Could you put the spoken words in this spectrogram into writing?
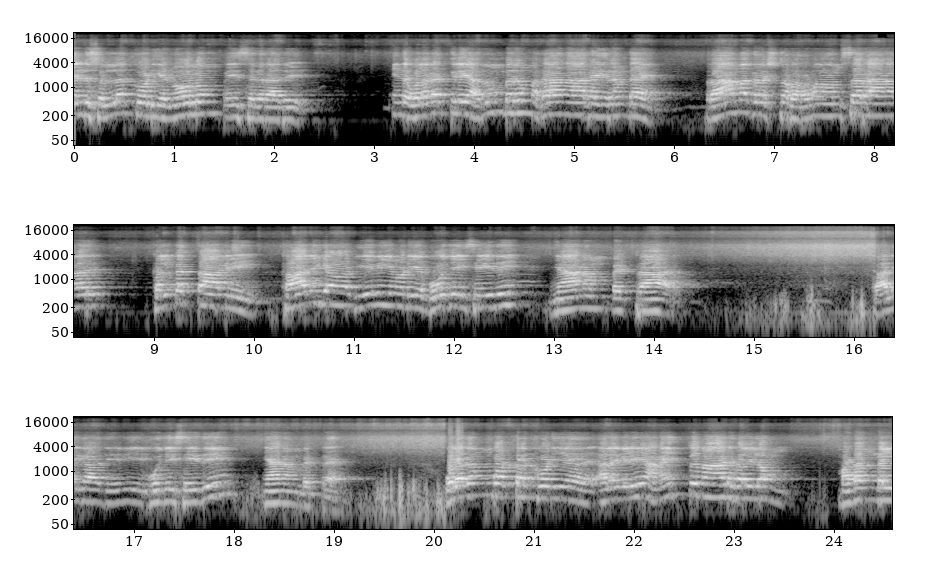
என்று சொல்லக்கூடிய நூலும் பேசுகிறது. இந்த உலகத்திலே அரும்பெரும் மகானாக இருந்த ராமகிருஷ்ண பரமஹம்சரானவர் கல்கத்தாவிலே காளிகா தேவியினுடைய பூஜை செய்து ஞானம் பெற்றார். காளிகா தேவியை பூஜை செய்து ஞானம் பெற்றார். உலகம் போற்றக்கூடிய அளவிலே அனைத்து நாடுகளிலும் மடங்கள்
